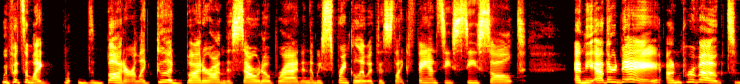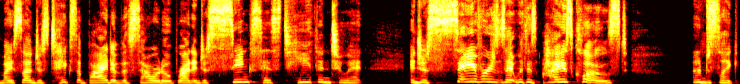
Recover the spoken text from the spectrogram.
We put some like butter, like good butter on this sourdough bread, and then we sprinkle it with this like fancy sea salt. And the other day, unprovoked, my son just takes a bite of the sourdough bread and just sinks his teeth into it and just savors it with his eyes closed. And I'm just like,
